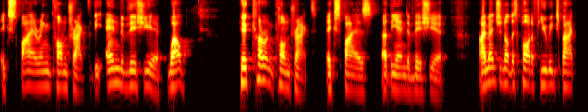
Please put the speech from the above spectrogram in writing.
expiring contract at the end of this year. Well, her current contract expires at the end of this year. I mentioned on this pod a few weeks back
